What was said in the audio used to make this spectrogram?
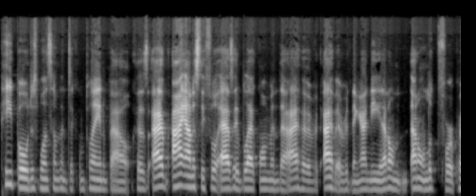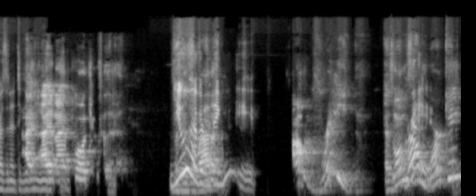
people just want something to complain about. Because I, I honestly feel as a black woman that I have, I have everything I need. I don't, I don't look for a president to give I, me. I. I applaud you for that. you have lot of- everything you need. I'm great. As long as I'm working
